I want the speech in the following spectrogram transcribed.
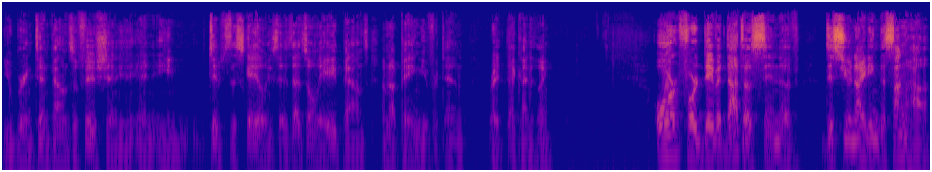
You bring 10 pounds of fish and he, and he tips the scale. And he says, That's only eight pounds. I'm not paying you for 10, right? That kind of thing. Or for Devadatta's sin of disuniting the Sangha.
